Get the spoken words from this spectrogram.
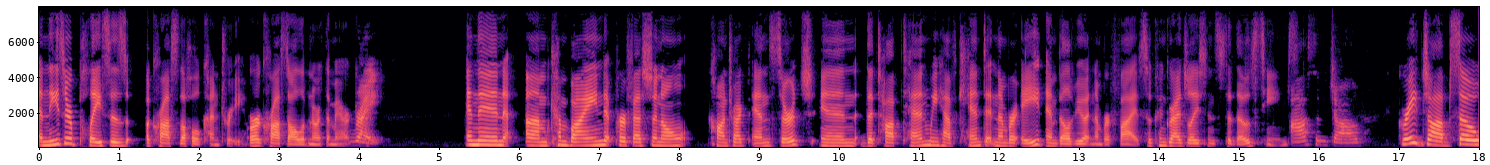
And these are places across the whole country or across all of North America. Right. And then um, combined professional contract and search in the top 10, we have Kent at number eight and Bellevue at number five. So, congratulations to those teams. Awesome job. Great job. So,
